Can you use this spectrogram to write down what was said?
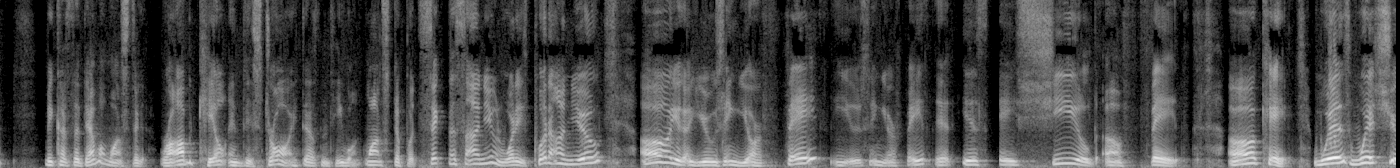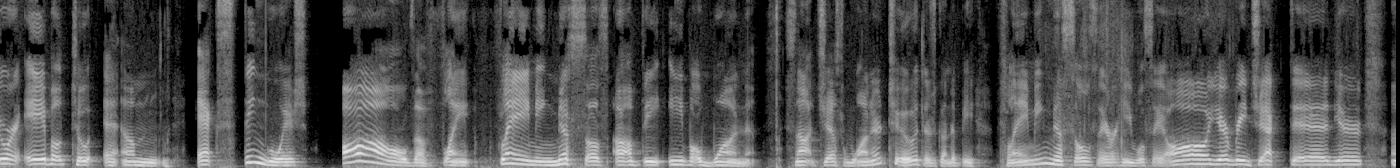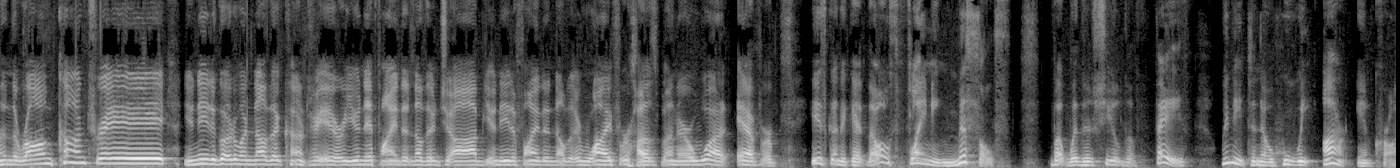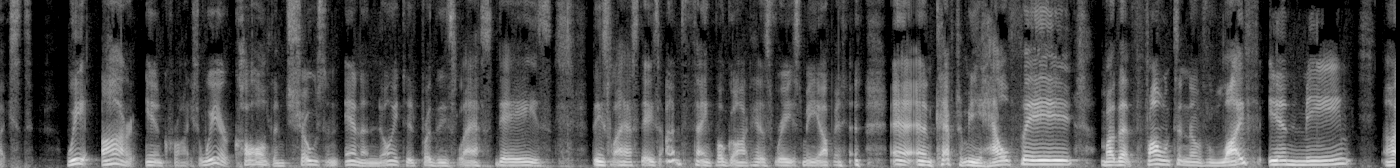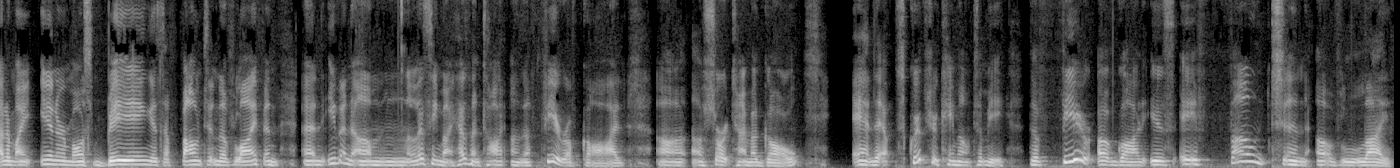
because the devil wants to rob, kill, and destroy, doesn't he? Want, Wants to put sickness on you, and what he's put on you, oh, you're using your faith, using your faith. It is a shield of faith. Okay, with which you are able to um, extinguish all the flame, flaming missiles of the evil one. It's not just one or two, there's going to be flaming missiles there. He will say, Oh, you're rejected. You're in the wrong country. You need to go to another country, or you need to find another job. You need to find another wife or husband, or whatever. He's going to get those flaming missiles. But with the shield of faith, we need to know who we are in Christ. We are in Christ. We are called and chosen and anointed for these last days these last days. I'm thankful God has raised me up and, and, and kept me healthy by that fountain of life in me. Out of my innermost being is a fountain of life. And, and even, um, let's see, my husband taught on the fear of God uh, a short time ago. And that scripture came out to me. The fear of God is a fountain of life.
